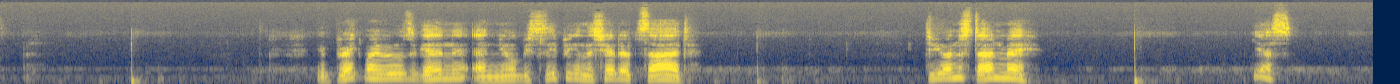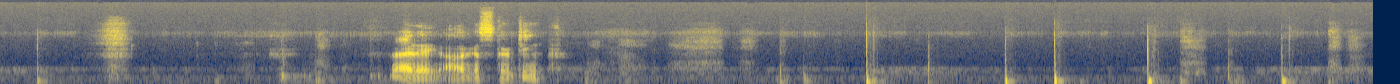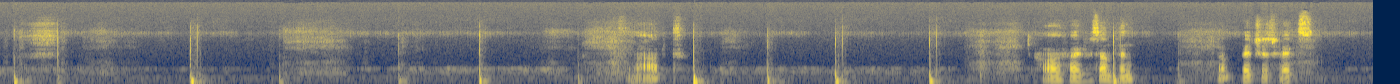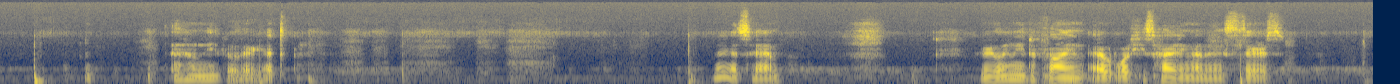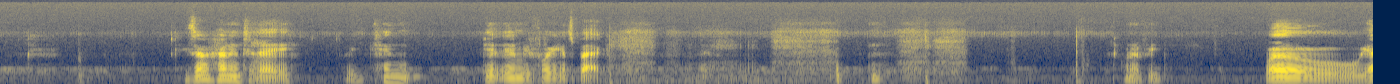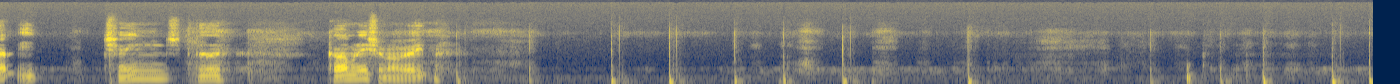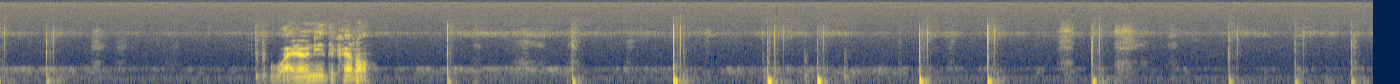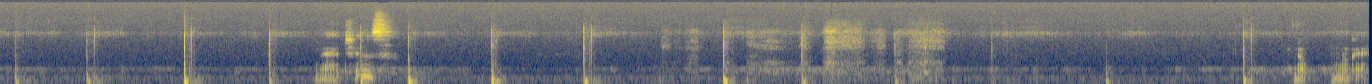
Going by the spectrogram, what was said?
You break my rules again, and you'll be sleeping in the shed outside. Do you understand me? Yes. Friday, August 13th. Locked. Qualified for something. Oh, picture's fixed. I don't need to go there yet. There's him. We really need to find out what he's hiding underneath the stairs. He's out hunting today. We can get in before he gets back. If he... Whoa, yeah, he changed the combination all right. Why do I need the kettle? Matches. Nope, okay.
